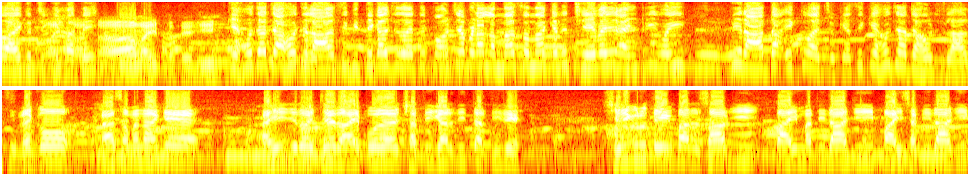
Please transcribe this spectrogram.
ਵਾਹਿਗੁਰੂ ਜੀ ਕੀ ਫਤਿਹ। ਖਾਲਸਾ ਵਾਹਿ ਫਤਿਹ ਜੀ। ਕਿਹੋ ਜਿਹਾ ਚਾਹੋ ਜਲਾਲ ਸੀ ਬੀਤੇ ਕੱਲ ਜਦੋਂ ਇੱਥੇ ਪਹੁੰਚਿਆ ਬੜਾ ਲੰਮਾ ਸਮਾਂ ਕਹਿੰਦੇ 6 ਵਜੇ ਐਂਟਰੀ ਹੋਈ ਤੇ ਰਾਤ ਦਾ 1 ਵਜ ਚੁੱਕਿਆ ਸੀ। ਕਿਹੋ ਜਿਹਾ ਚਾਹੋ ਜਲਾਲ ਸੀ? ਵੇਖੋ ਮੈਂ ਸਮਝਦਾ ਕਿ ਅਸੀਂ ਜਦੋਂ ਇੱਥੇ ਰਾਏਪੁਰ ਛੱਤੀਗੜ੍ਹ ਦੀ ਧਰਤੀ ਤੇ ਸ੍ਰੀ ਗੁਰੂ ਤੇਗ ਬਹਾਦਰ ਸਾਹਿਬ ਜੀ ਭਾਈ ਮਤੀਦਾਸ ਜੀ ਭਾਈ ਸਤੀਦਾਸ ਜੀ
